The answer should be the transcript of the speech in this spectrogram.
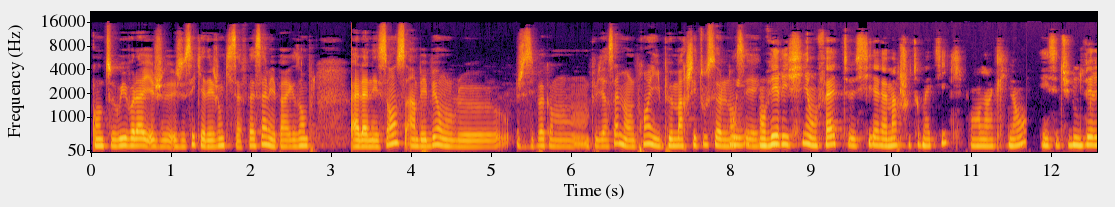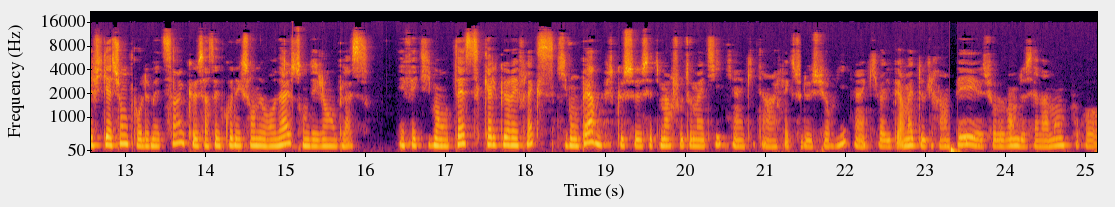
quand oui voilà je, je sais qu'il y a des gens qui savent pas ça mais par exemple à la naissance un bébé on le je sais pas comment on peut dire ça mais on le prend et il peut marcher tout seul non oui. on vérifie en fait s'il a la marche automatique en l'inclinant et c'est une vérification pour le médecin que certaines connexions neuronales sont déjà en place Effectivement, on teste quelques réflexes qui vont perdre puisque ce, cette marche automatique, hein, qui est un réflexe de survie, hein, qui va lui permettre de grimper sur le ventre de sa maman pour euh,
